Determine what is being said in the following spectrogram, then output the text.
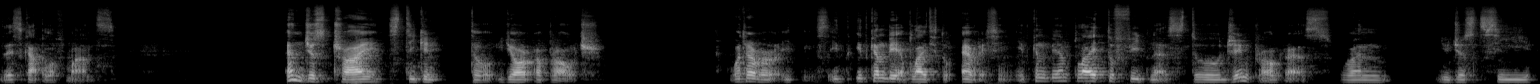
this couple of months and just try sticking to your approach. Whatever it is, it, it can be applied to everything. It can be applied to fitness, to gym progress, when you just see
